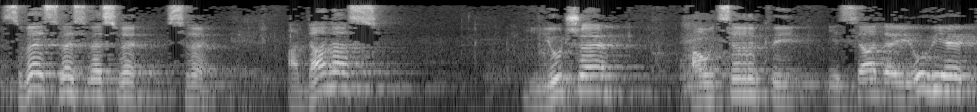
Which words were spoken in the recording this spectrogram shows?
Sve, sve, sve, sve, sve. A danas juče, a u crkvi i sada i uvijek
